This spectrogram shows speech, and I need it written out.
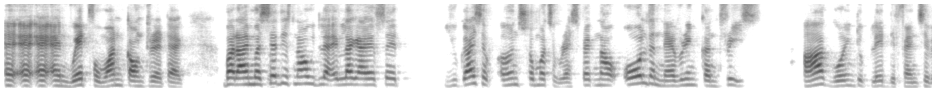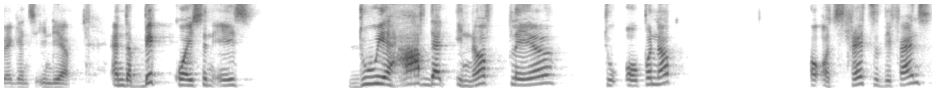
and, and wait for one counter attack. But I must say this now, like, like I have said, you guys have earned so much respect. Now all the neighboring countries are going to play defensive against India. And the big question is, do we have that enough player to open up or, or stretch the defense?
